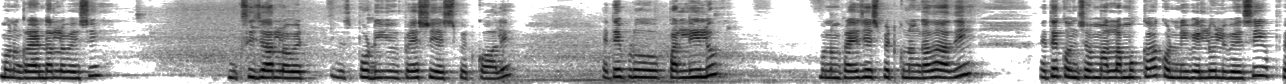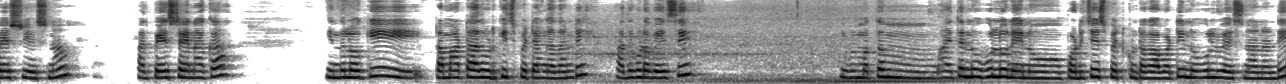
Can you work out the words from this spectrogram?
మనం గ్రైండర్లో వేసి మిక్సీ జార్లో పొడి పేస్ట్ చేసి పెట్టుకోవాలి. అయితే ఇప్పుడు పల్లీలు మనం ఫ్రై చేసి పెట్టుకున్నాం కదా అది. అయితే కొంచెం మల్ల ముక్క కొన్ని వెల్లుల్లి వేసి పేస్ట్ చేసిన. అది పేస్ట్ అయినాక ఇందులోకి టమాటా అది ఉడికించి పెట్టాం కదండి అది కూడా వేసి ఇప్పుడు మొత్తం అయితే నువ్వులు నేను పొడి చేసి పెట్టుకుంటా కాబట్టి నువ్వులు వేసినానండి.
